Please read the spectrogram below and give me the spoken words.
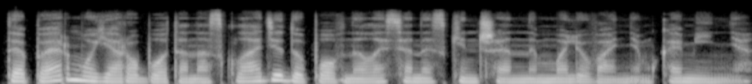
Тепер моя робота на складі доповнилася нескінченним малюванням каміння.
